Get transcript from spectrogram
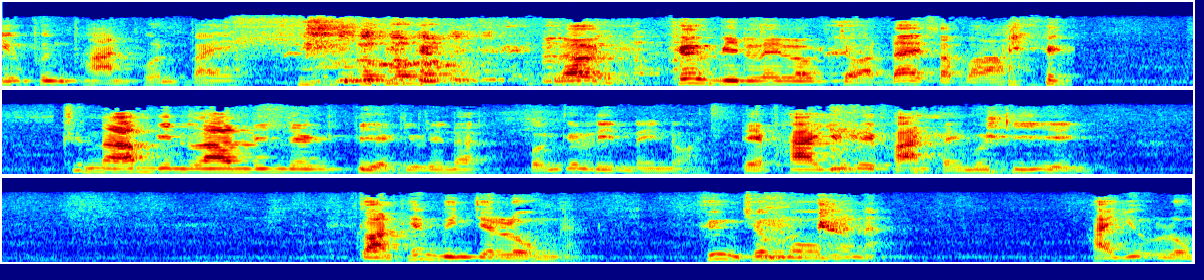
ยุเพิ่งผ่านพ้นไป แล้วเครื่องบินเลยลงจอดได้สบายสนามบินลานบินยังเปียกอยู่เลยนะฝนก็ลินหน่อยๆแต่พายุได้ผ่านไปเมื่อกี้เอง ก่อนเครื่องบินจะลงอะ ครึ่งชั่วโมงนั้นอะ พายุลง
